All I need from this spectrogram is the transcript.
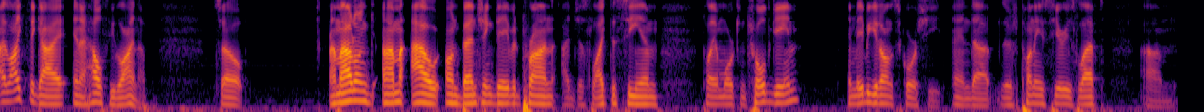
I like the guy in a healthy lineup. So I'm out on I'm out on benching David Perron. I just like to see him play a more controlled game and maybe get on the score sheet. And uh, there's plenty of series left. Um,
